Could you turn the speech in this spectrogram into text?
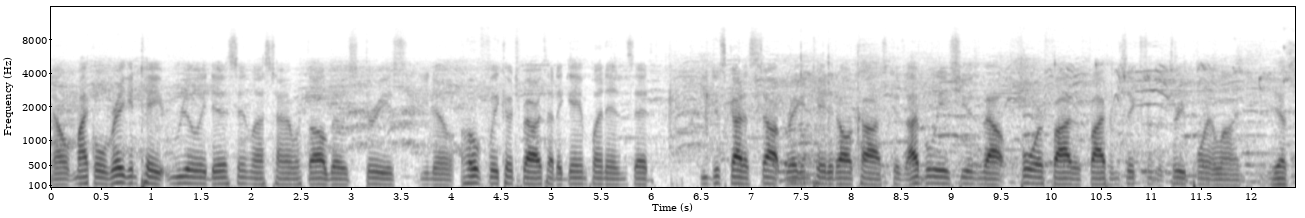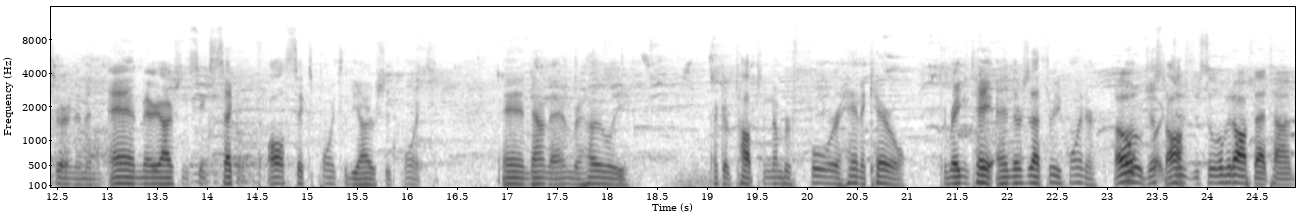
Now, Michael Reagan Tate really did us in last time with all those threes. You know, hopefully Coach Bowers had a game plan in and said, you just got to stop Reagan Tate at all costs because I believe she was about four or five or five from six from the three-point line. Yes, sir, Newman. And Mary Iverson sinks second all six points of the Irish's points. And down to Amber Heatherly. Back up top to number four, Hannah Carroll. To Reagan Tate. And there's that three pointer. Oh, just uh, off. Just a little bit off that time.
